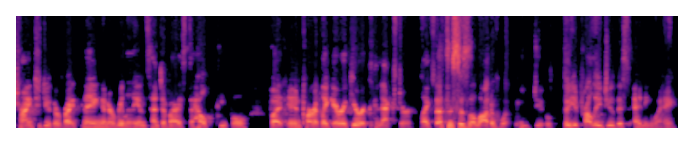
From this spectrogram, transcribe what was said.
trying to do the right thing and are really incentivized to help people but in part like Erik you're a connector. Like that this is a lot of what you do. So you'd probably do this anyway.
